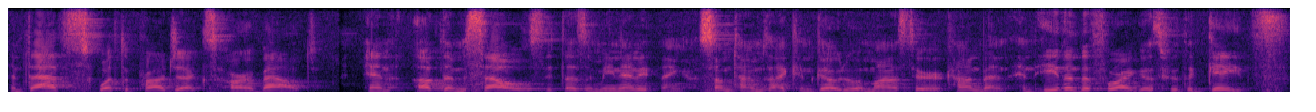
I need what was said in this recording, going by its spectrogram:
And that's what the projects are about. And of themselves, it doesn't mean anything. Sometimes I can go to a monastery or convent, and even before I go through the gates,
